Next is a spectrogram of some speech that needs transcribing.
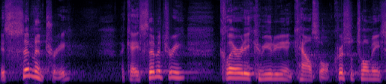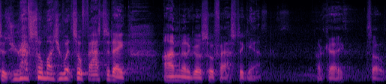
is symmetry. Okay, symmetry, clarity, community, and counsel. Crystal told me, he says, You have so much, you went so fast today. I'm going to go so fast again. Okay, so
